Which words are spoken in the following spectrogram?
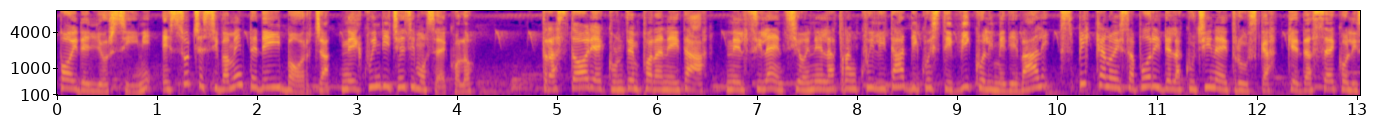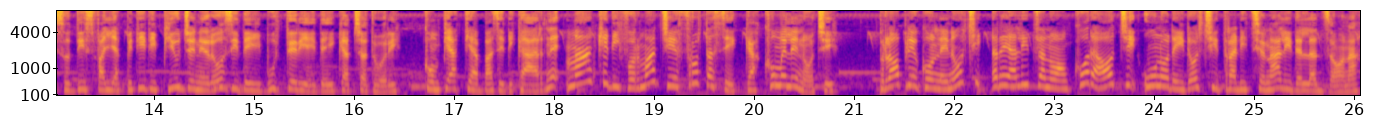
poi degli Orsini e successivamente dei Borgia nel XV secolo. Tra storia e contemporaneità, nel silenzio e nella tranquillità di questi vicoli medievali, spiccano i sapori della cucina etrusca, che da secoli soddisfa gli appetiti più generosi dei butteri e dei cacciatori, con piatti a base di carne, ma anche di formaggi e frutta secca, come le noci. Proprio con le noci realizzano ancora oggi uno dei dolci tradizionali della zona,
